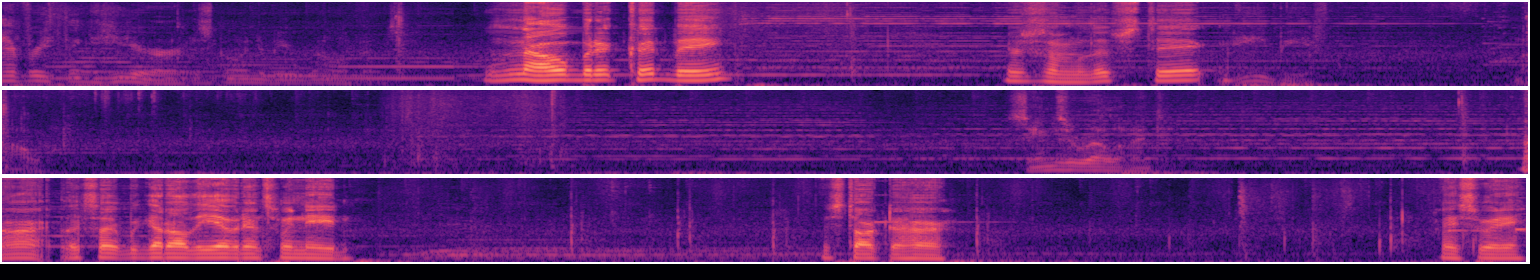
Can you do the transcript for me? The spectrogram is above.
Not everything here is going to be relevant. No, but it could be. There's some lipstick. Maybe. No. Seems irrelevant. Alright, looks like we got all the evidence we need. Let's talk to her. Hey, sweetie.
